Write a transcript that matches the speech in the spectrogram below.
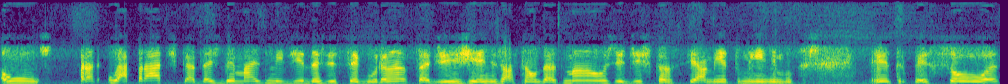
o, a prática das demais medidas de segurança, de higienização das mãos, de distanciamento mínimo entre pessoas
